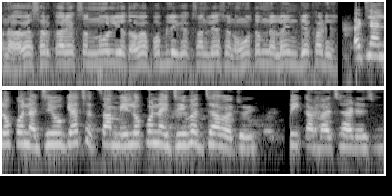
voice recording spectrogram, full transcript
અને હવે સરકાર એક્શન ન લે તો હવે પબ્લિક એક્શન લેશે હું તમને લઈને દેખાડીશ. આટલા લોકોના જીવ ગયા છે, સામે એ લોકોના જીવ જ જવા જોઈએ. પીકા ઝાડે છે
